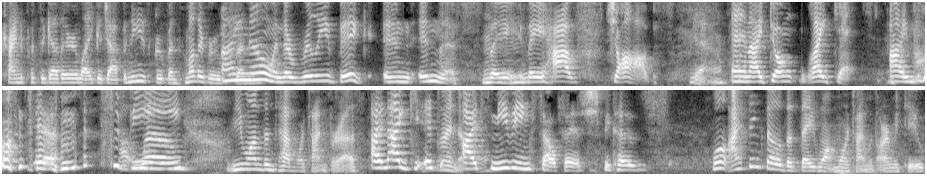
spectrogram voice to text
trying to put together like a Japanese group and some other groups. I and, know, and they're really big in in this. They Mm-hmm. they have jobs. Yeah. And I don't like it. I want them to be Uh, Well, you want them to have more time for us. and I, it's, I know. it's me being selfish because Well, I think though that they want more time with Army too,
